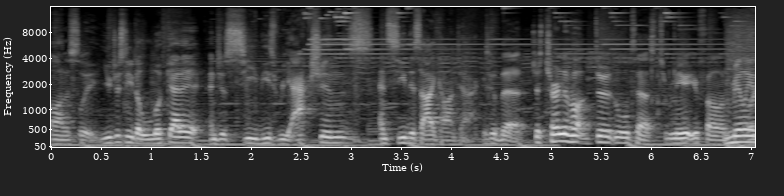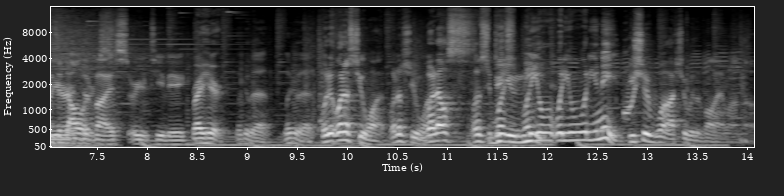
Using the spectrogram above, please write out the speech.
honestly. You just need to look at it and just see these reactions and see this eye contact. Look at that. Just turn the, vo- do the little test. Mute your phone. Millions or of your dollars. device or your TV. Right here. Look at that. Look at that. What, what else do you want? What else do you want? What else What, else, do what, you what do you need? what do you what do you need? You should watch it with the volume on though.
